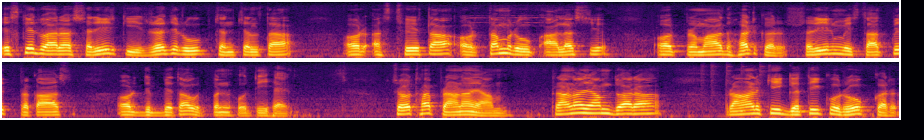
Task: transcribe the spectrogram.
इसके द्वारा शरीर की रज रूप चंचलता और अस्थिरता और तम रूप, आलस्य और प्रमाद हटकर शरीर में सात्विक प्रकाश और दिव्यता उत्पन्न होती है। चौथा प्राणायाम। प्राणायाम द्वारा प्राण की गति को रोककर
